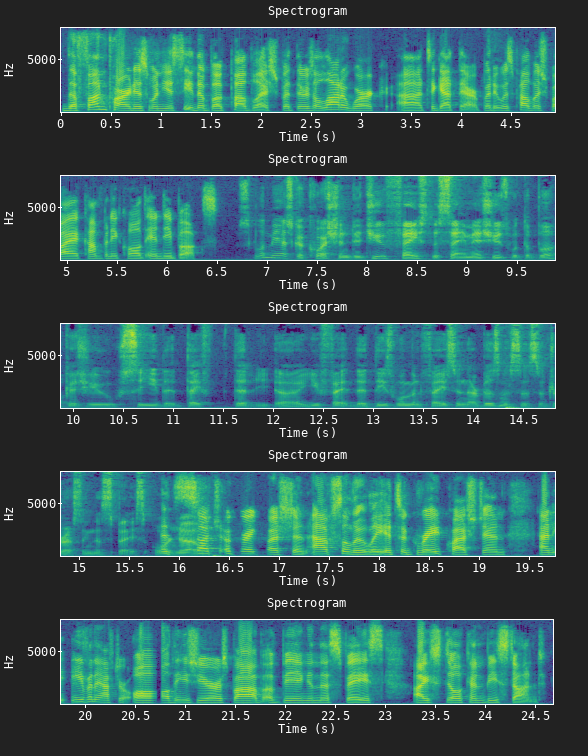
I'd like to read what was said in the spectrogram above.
the fun part is when you see the book published, but there's a lot of work uh, to get there. But it was published by a company called Indie Books. So let me ask a question: Did you face the same issues with the book as you see that they that uh, you fa- that these women face in their businesses addressing this space, or no? it's no? Such a great question. Absolutely, it's a great question. And even after all these years, Bob, of being in this space, I still can be stunned.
